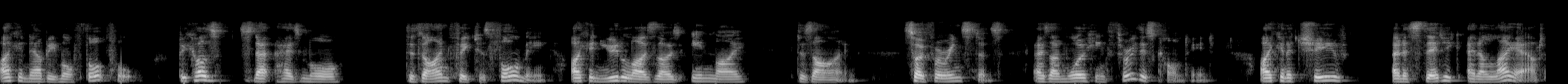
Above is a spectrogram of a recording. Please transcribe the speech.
I can now be more thoughtful. Because Snap has more design features for me, I can utilize those in my design. So, for instance, as I'm working through this content, I can achieve an aesthetic and a layout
